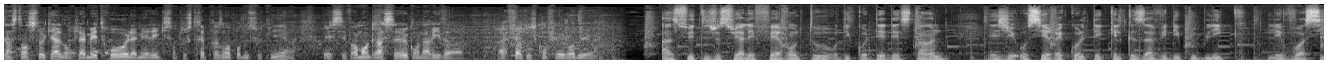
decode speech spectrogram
instances locales, donc la métro, la mairie, qui sont tous très présents pour nous soutenir. Et c'est vraiment grâce à eux qu'on arrive à, faire tout ce qu'on fait aujourd'hui. Ensuite, je suis allé faire un tour du côté des stands et j'ai aussi récolté quelques avis du public. Les voici.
